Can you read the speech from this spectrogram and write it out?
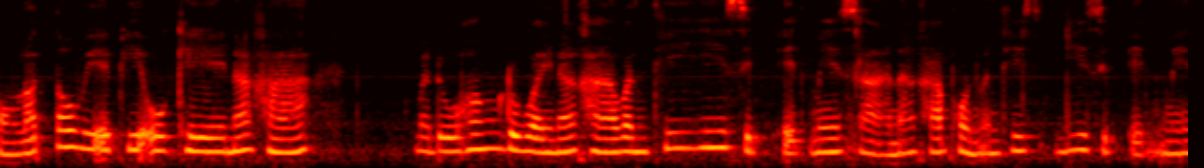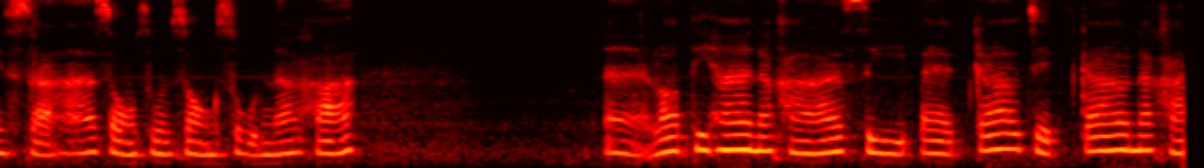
ของลอตโต้ VIP โอเคนะคะ มาดูห้องรวยนะคะ วันที่ 21 เมษานะคะ ผลวันที่ 21 เมษายน2020 นะคะ รอบที่ 5 นะคะ 48979 นะคะ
